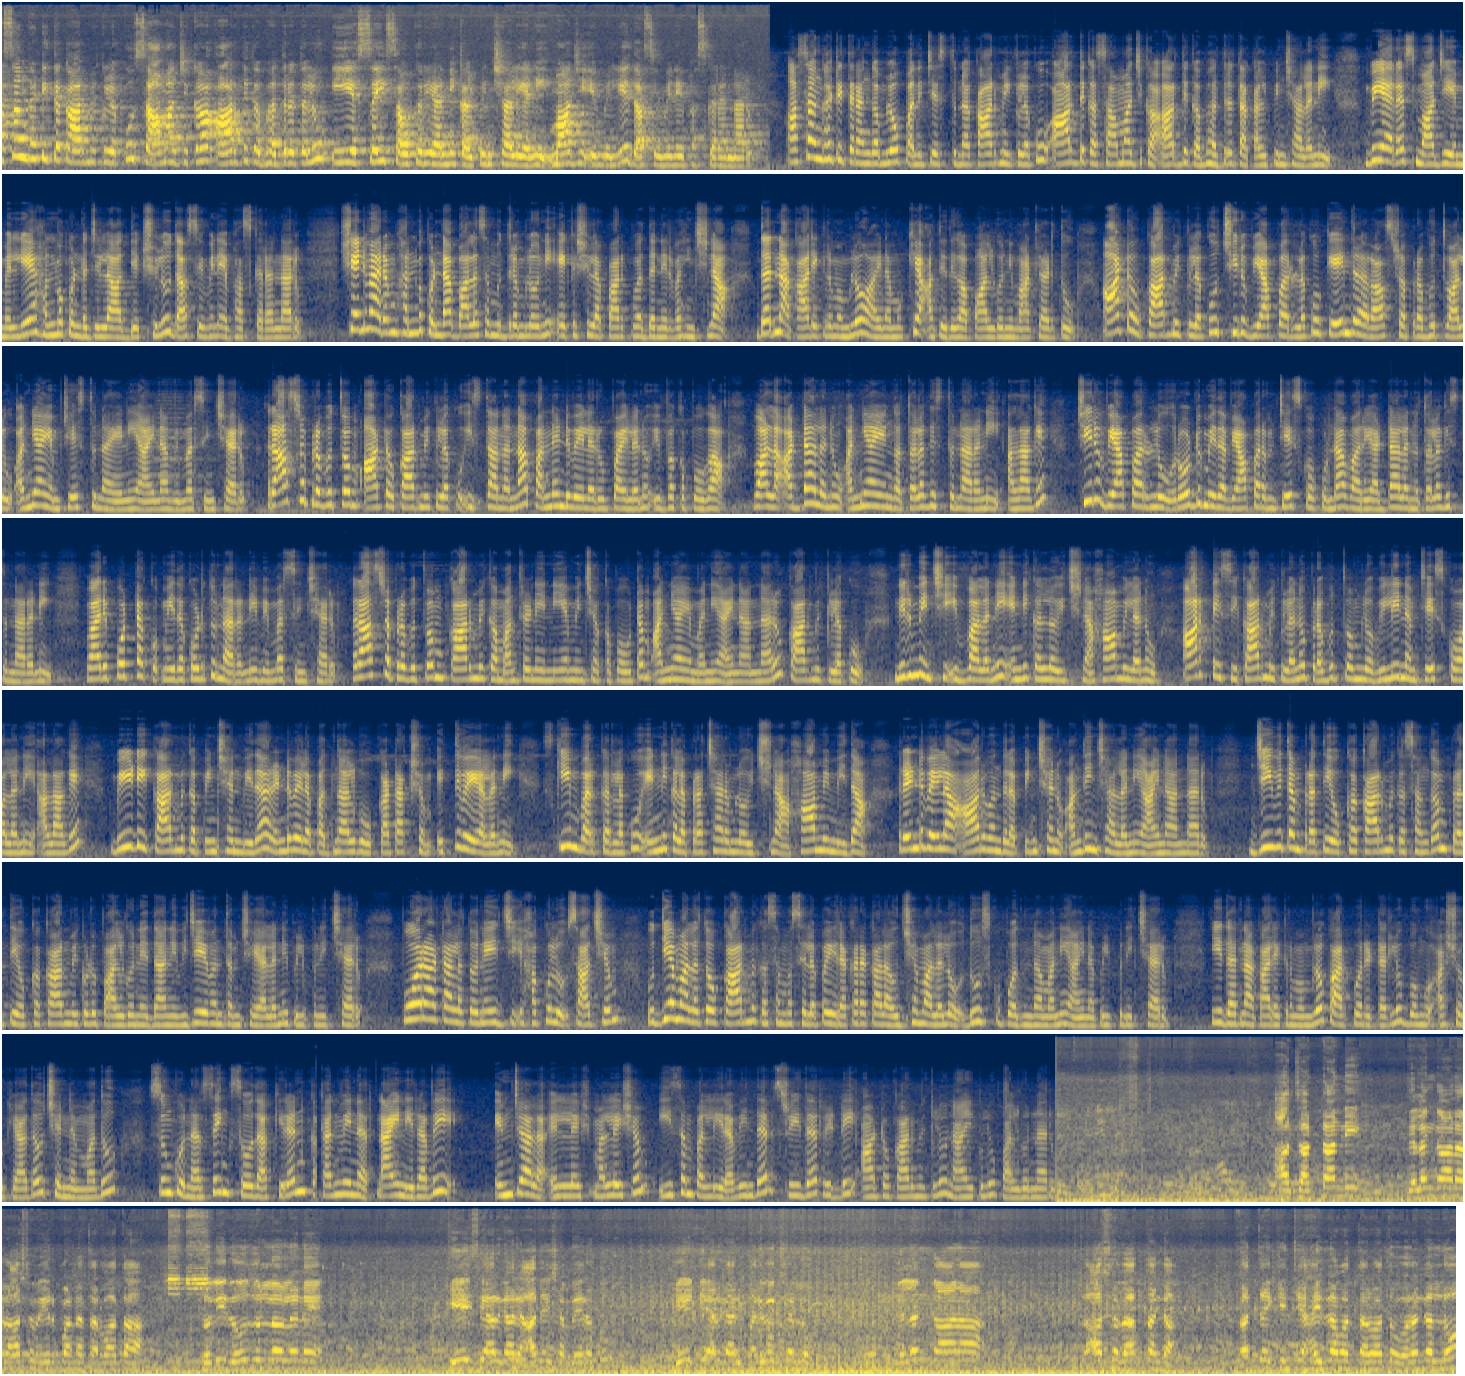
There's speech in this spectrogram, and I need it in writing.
అసంఘటిత కార్మికులకు సామాజిక ఆర్థిక భద్రతలు ఈఎస్ఐ సౌకర్యాన్ని కల్పించాలి అని మాజీ ఎమ్మెల్యే దాస్యం వినయ్ భాస్కర్ అన్నారు. అసంఘటిత రంగంలో పనిచేస్తున్న కార్మికులకు ఆర్థిక సామాజిక ఆర్థిక భద్రత కల్పించాలని బీఆర్ఎస్ మాజీ ఎమ్మెల్యే హన్మకొండ జిల్లా అధ్యక్షులు దాసి వినయ్ భాస్కర్ అన్నారు. శనివారం హన్మకొండ బాలసముద్రంలోని ఏకశిల పార్క్ వద్ద నిర్వహించిన ధర్నా కార్యక్రమంలో ఆయన ముఖ్య అతిథిగా పాల్గొని మాట్లాడుతూ ఆటో కార్మికులకు చిరు వ్యాపారులకు కేంద్ర రాష్ట్ర ప్రభుత్వాలు అన్యాయం చేస్తున్నాయని ఆయన విమర్శించారు. రాష్ట్ర ప్రభుత్వం ఆటో కార్మికులకు ఇస్తానన్న పన్నెండు వేల రూపాయలను ఇవ్వకపోగా వాళ్ళ అడ్డాలను అన్యాయంగా తొలగిస్తున్నారని అలాగే చిరు వ్యాపారులు రోడ్డు మీద వ్యాపారం చేసుకోకుండా వారి అడ్డాలను తొలగిస్తున్నారని వారి పొట్ట మీద కొడుతున్నారని విమర్శించారు. రాష్ట్ర ప్రభుత్వం కార్మిక మంత్రిని నియమించకపోవటం అన్యాయమని ఆయన అన్నారు. కార్మికులకు నిర్మించి ఇవ్వాలని ఎన్నికల్లో ఇచ్చిన హామీలను ఆర్టీసీ కార్మికులను ప్రభుత్వంలో విలీనం చేసుకోవాలని అలాగే బీడీ కార్మిక పింఛన్ మీద రెండు వేల పద్నాలుగు కటాక్షం ఎత్తివేయాలని స్కీమ్ వర్కర్లకు ఎన్నికల ప్రచారంలో ఇచ్చిన హామీ మీద రెండు వేల ఆరు వందల పింఛను అందించాలని ఆయన అన్నారు. జీవితం ప్రతి ఒక్క కార్మిక సంఘం ప్రతి ఒక్క కార్మికుడు పాల్గొనే దాన్ని విజయవంతం చేయాలని పిలుపునిచ్చారు. పోరాటాలతోనే జీ హక్కులు సాధ్యం. ఉద్యమాలతో కార్మిక సమస్యలపై రకరకాల ఉద్యమాలలో దూసుకుపోతున్నామని ఆయన పిలుపునిచ్చారు. ఈ ధర్నా కార్యక్రమంలో కార్పొరేటర్లు బొంగు అశోక్ యాదవ్ చెన్నెం మధు సుంకు నర్సింగ్ సోదా కిరణ్ కన్వీనర్ నాయని రవి ఎంజాల ఎల్లేష్ మల్లేశం ఈసంపల్లి రవీందర్ శ్రీధర్ రెడ్డి ఆటో కార్మికులు నాయకులు పాల్గొన్నారు. ఆ చట్టాన్ని తెలంగాణ రాష్ట్రం ఏర్పడిన తర్వాత తొలి రోజుల్లోనే కేసీఆర్ గారి ఆదేశం మేరకు కేటీఆర్ గారి పర్యవేక్షణలో తెలంగాణ రాష్ట్ర వ్యాప్తంగా ప్రత్యేకించి హైదరాబాద్ తర్వాత వరంగల్లో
